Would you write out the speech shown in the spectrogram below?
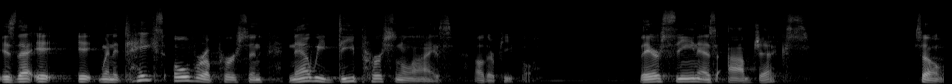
is that it, it, when it takes over a person, now we depersonalize other people. They are seen as objects. So,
